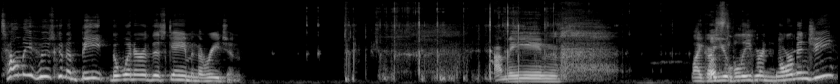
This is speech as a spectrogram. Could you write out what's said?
tell me who's going to beat the winner of this game in the region. I mean, like, are you a believer in Normangee?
